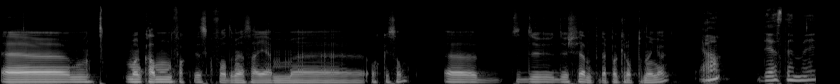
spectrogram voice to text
Um, man kan faktisk få det med seg hjem uh, åkke som. Uh, du, du kjente det på kroppen en gang? Ja, det stemmer.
